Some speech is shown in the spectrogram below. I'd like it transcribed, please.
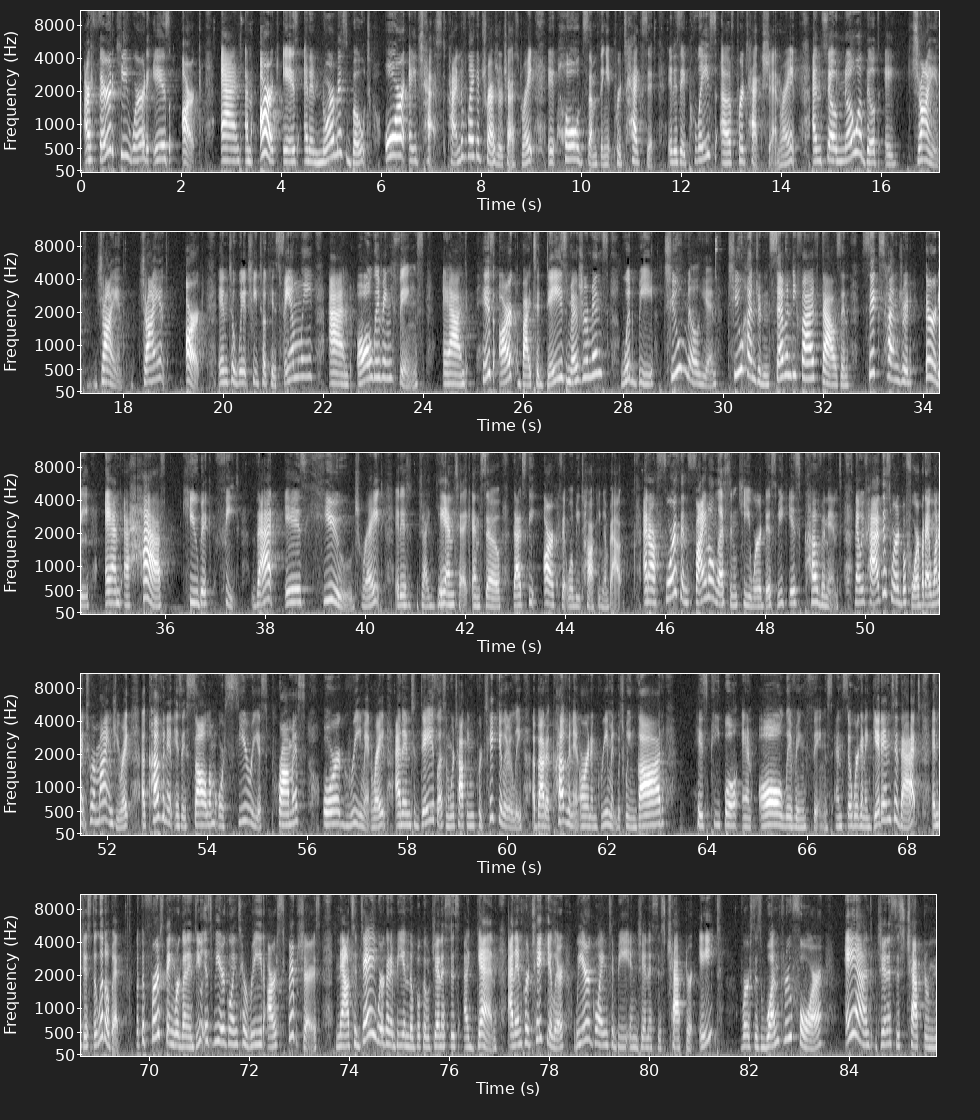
Our third key word is ark. And an ark is an enormous boat or a chest, kind of like a treasure chest, right? It holds something, it protects it. It is a place of protection, right? And so Noah built a giant, giant, giant ark into which he took his family and all living things. And his ark, by today's measurements, would be 2,275,630 and a half cubic feet. That is huge, right? It is gigantic. And so that's the ark that we'll be talking about. And our fourth and final lesson keyword this week is covenant. Now, we've had this word before, but I wanted to remind you, right? A covenant is a solemn or serious promise or agreement, right? And in today's lesson, we're talking particularly about a covenant or an agreement between God, his people, and all living things. And so we're going to get into that in just a little bit. But the first thing we're going to do is we are going to read our scriptures. Now, today we're going to be in the book of Genesis again. And in particular, we are going to be in Genesis chapter 8, verses 1 through 4, and Genesis chapter 9,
